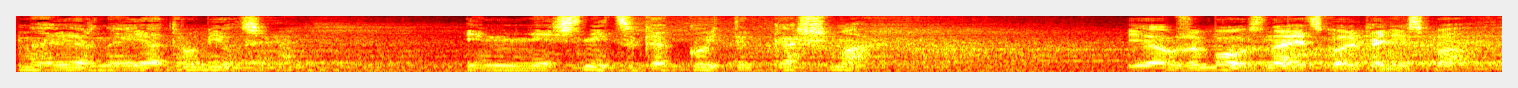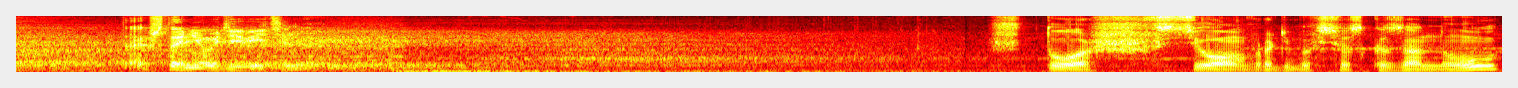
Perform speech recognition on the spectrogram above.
Наверное, я отрубился. И мне снится какой-то кошмар. Я уже бог знает, сколько не спал. Так что неудивительно. Что ж, все, вроде бы все сказанул.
